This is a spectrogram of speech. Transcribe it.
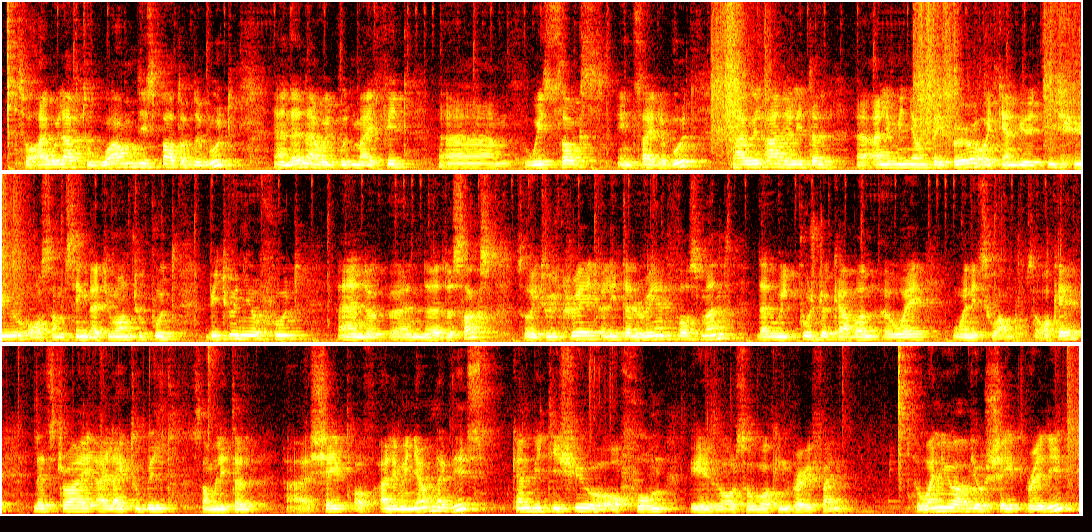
So I will have to warm this part of the boot and then I will put my feet um, with socks inside the boot. I will add a little uh, aluminium paper or it can be a tissue or something that you want to put between your foot and, uh, and uh, the socks. So it will create a little reinforcement that will push the carbon away when it's warm. So okay, let's try. I like to build some little uh, shape of aluminium like this. Can be tissue or foam is also working very fine. So when you have your shape ready,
